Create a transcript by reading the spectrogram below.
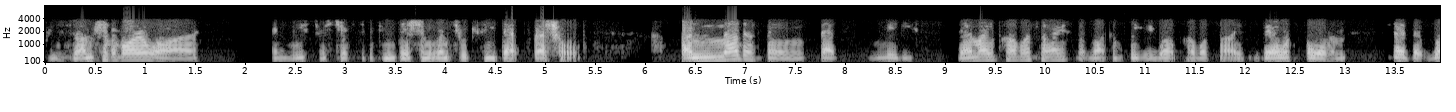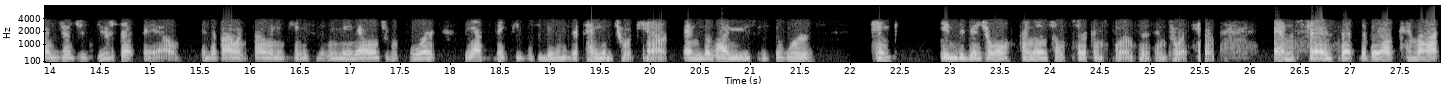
presumption of ROR and least restrictive condition once you exceed that threshold. Another thing that's maybe semi publicized but not completely well publicized, bail reform said that when judges do set bail in the violent felony cases that remain eligible for it, they have to take people's ability to pay into account. And the law uses the words take individual financial circumstances into account and says that the bail cannot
